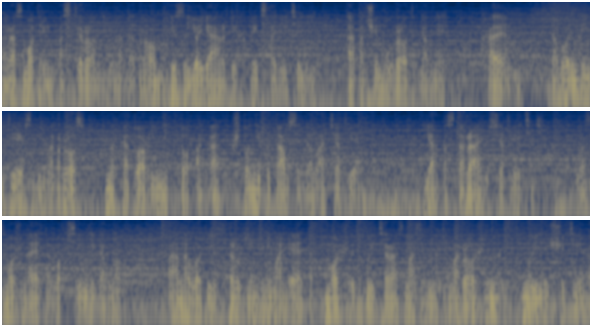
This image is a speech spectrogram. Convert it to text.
Рассмотрим постеронию над одном из ее ярких представителей. А почему род в говне? ХМ. Довольно интересный вопрос, на который никто пока что не пытался давать ответ. Я постараюсь ответить. Возможно это вовсе не говно. По аналогии с другими мемами это может быть размазанное мороженое, ну или щетина.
